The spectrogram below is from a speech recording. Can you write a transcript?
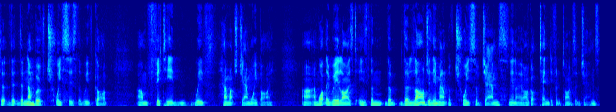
the, the, the number of choices that we've got um, fit in with how much jam we buy. Uh, and what they realised is the, the the larger the amount of choice of jams, you know, I've got ten different types of jams,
